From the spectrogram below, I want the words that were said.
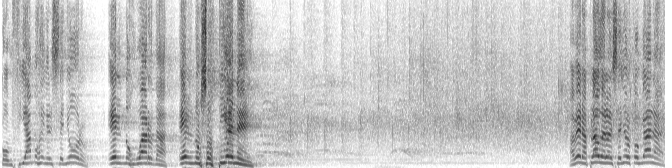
Confiamos en el Señor. Él nos guarda. Él nos sostiene. A ver, apláudale al Señor con ganas.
